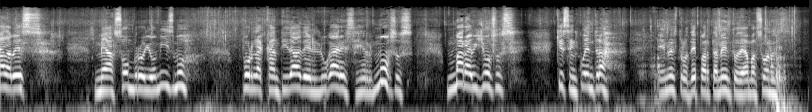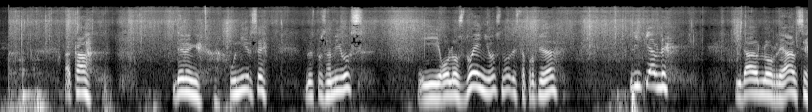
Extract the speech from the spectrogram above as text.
Cada vez me asombro yo mismo por la cantidad de lugares hermosos, maravillosos que se encuentra en nuestro departamento de Amazonas. Acá deben unirse nuestros amigos y, o los dueños de esta propiedad, limpiarle y darlo realce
